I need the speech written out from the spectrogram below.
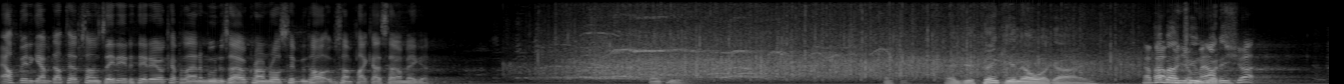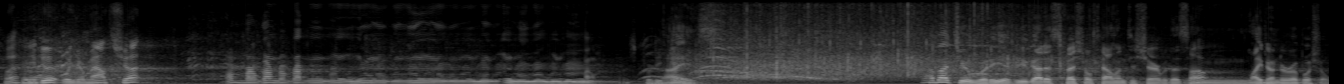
Alpha, beta, gamma, delta, epsilon, zeta, eta, theta, iota, kappa, lambda, mu, nu, xi, cron, rho, sigma, tau, upsilon, phi, chi, psi, omega. Thank you. Thank you. And you think you know a guy. How about, about with your you, mouth Woody? shut? What? Can you do it with your mouth shut? That's pretty Nice. good. How about you, Woody? Have you got a special talent to share with us on Light Under a Bushel?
